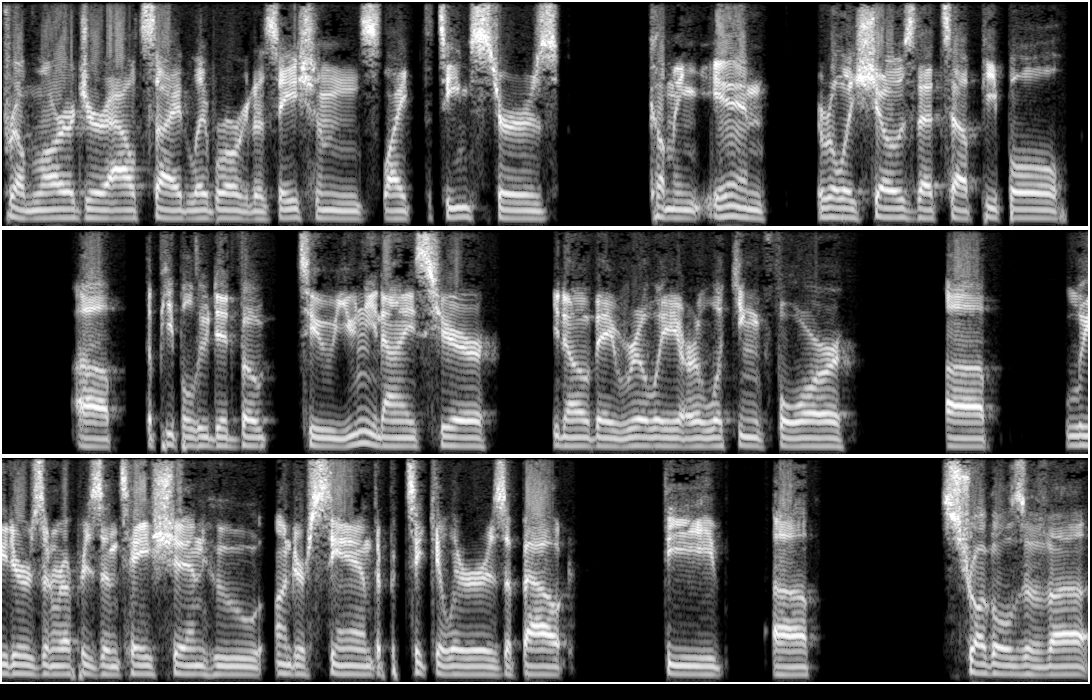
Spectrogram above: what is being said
from larger outside labor organizations like the Teamsters coming in. It really shows that uh, people uh, the people who did vote to unionize here, you know, they really are looking for uh, leaders and representation who understand the particulars about the uh, struggles of uh,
